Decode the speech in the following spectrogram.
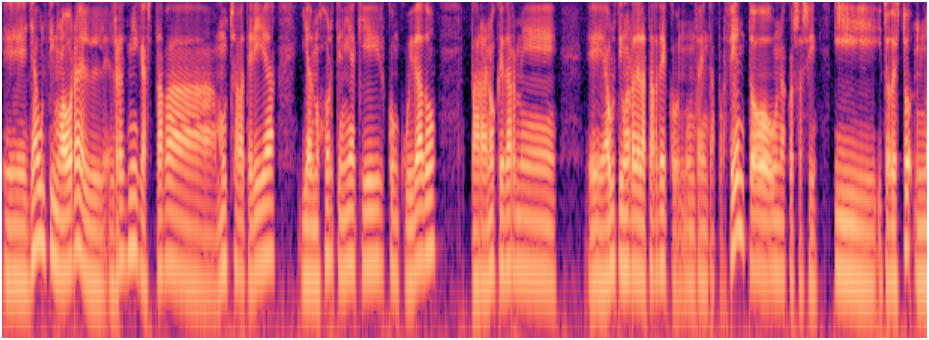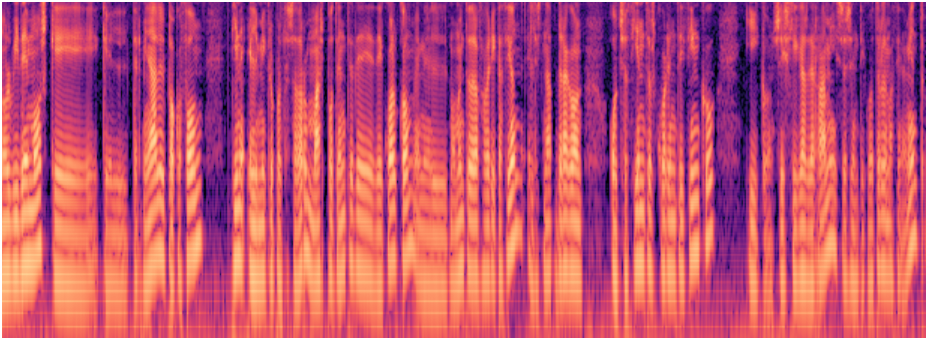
ya a última hora el, el, Redmi gastaba mucha batería y a lo mejor tenía que ir con cuidado para no quedarme eh, a última hora de la tarde con un 30% o una cosa así. Y, todo esto, no olvidemos que, el terminal, el Pocophone, tiene el microprocesador más potente de, Qualcomm en el momento de la fabricación, el Snapdragon 845 y con 6 GB de RAM y 64 de almacenamiento.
